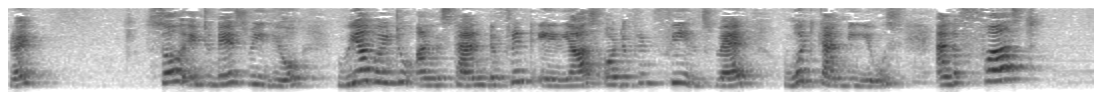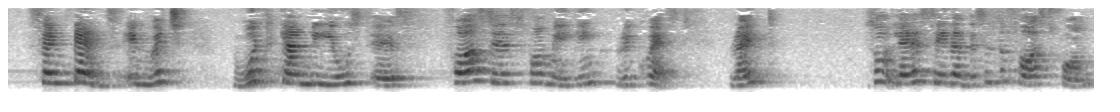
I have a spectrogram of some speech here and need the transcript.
right? So in today's video, we are going to understand different areas or different fields where would can be used and the first sentence in which would can be used is first is for making request, right? So let us say that this is the first form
